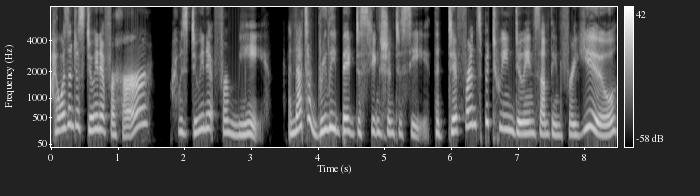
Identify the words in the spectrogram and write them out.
I wasn't just doing it for her, I was doing it for me. And that's a really big distinction to see the difference between doing something for you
